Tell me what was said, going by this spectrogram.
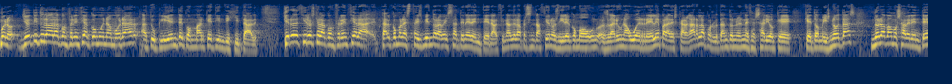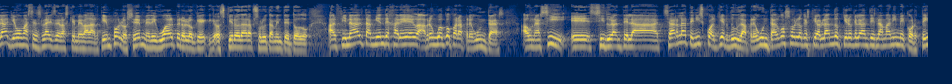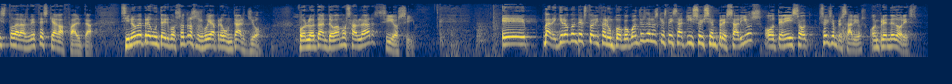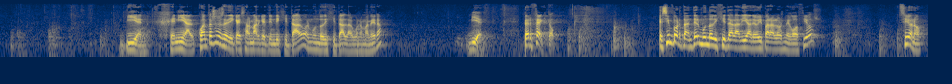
Bueno, yo he titulado la conferencia Cómo enamorar a tu cliente con marketing digital. Quiero deciros que la conferencia, tal como la estáis viendo, la vais a tener entera. Al final de la presentación os diré cómo, os daré una URL para descargarla, por lo tanto no es necesario que, toméis notas. No la vamos a ver entera, llevo más slides de las que me va a dar tiempo, lo sé, me da igual, pero lo que os quiero dar absolutamente todo. Al final también dejaré, habrá un hueco para preguntas. Aún así, eh, si durante la charla tenéis cualquier duda, pregunta, algo sobre lo que estoy hablando, quiero que levantéis la mano y me cortéis todas las veces que haga falta. Si no me preguntáis vosotros, os voy a preguntar yo. Por lo tanto, vamos a hablar sí o sí. Eh, vale, quiero contextualizar un poco. ¿Cuántos de los que estáis aquí sois empresarios o tenéis o, sois empresarios o emprendedores? Bien, genial. ¿Cuántos os dedicáis al marketing digital o al mundo digital de alguna manera? Bien, perfecto. ¿Es importante el mundo digital a día de hoy para los negocios? ¿Sí o no?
